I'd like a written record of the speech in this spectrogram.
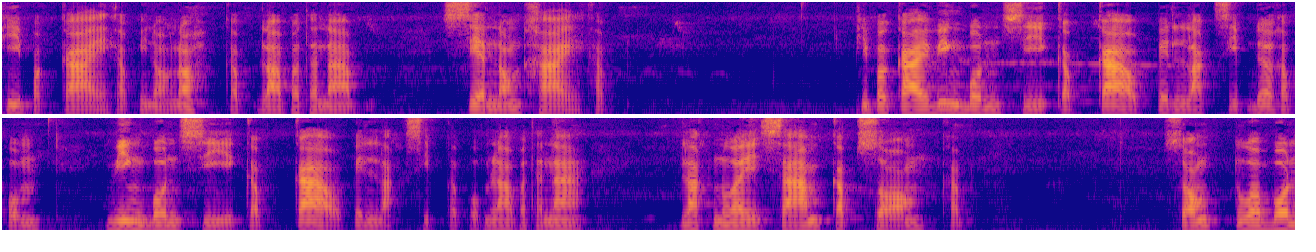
พี่ปักกายครับพี่น้องเนาะกับลาวพัฒนาเซียนน้องคายครับพี่ปักกายวิ่งบน 4 กับ 9 เป็นหลัก 10 เด้อครับผมวิ่งบน 4 กับ 9 เป็นหลัก 10ครับผมลาวพัฒนา หลักหน่วย 3 กับ 2 ครับ 2 ตัวบน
